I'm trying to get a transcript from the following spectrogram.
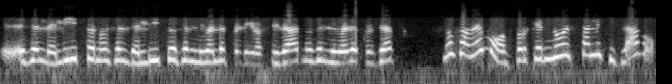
¿Es el delito, no es el delito, es el nivel de peligrosidad, no es el nivel de peligrosidad? No sabemos, porque no está legislado.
